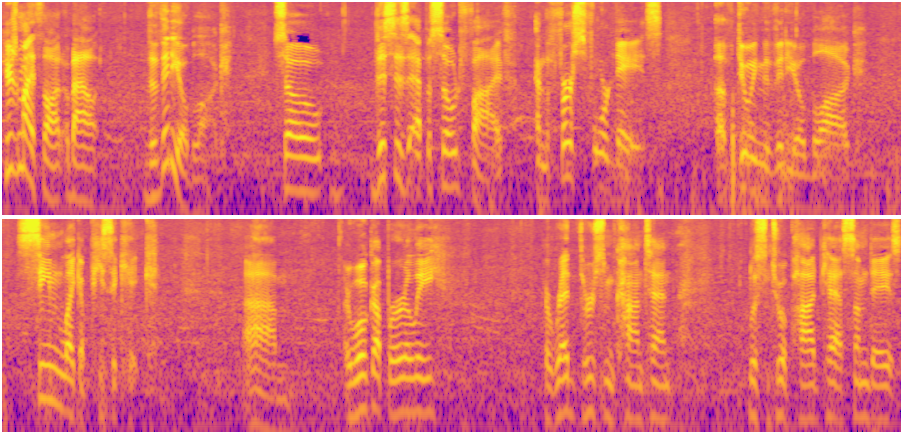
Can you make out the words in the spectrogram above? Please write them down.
here's my thought about the video blog. So this is episode five, and the first four days of doing the video blog seemed like a piece of cake. Um, I woke up early, I read through some content, listened to a podcast some days,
